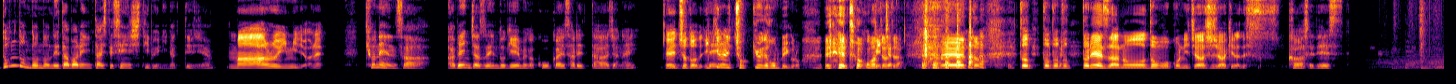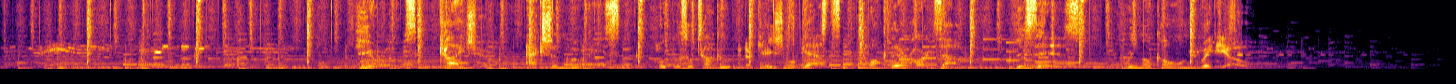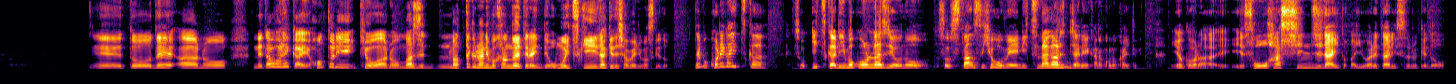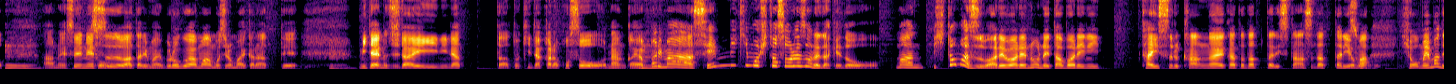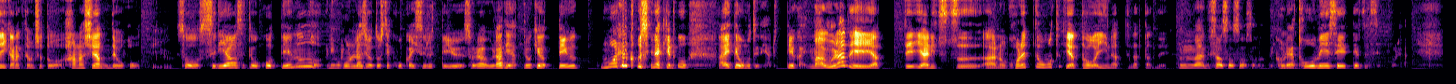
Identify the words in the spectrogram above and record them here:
どんどんどんどんネタバレに対してセンシティブになってるじゃん？まあ、ある意味ではね。去年さ、アベンジャーズエンドゲームが公開されたじゃない？えーちょっと、いできなり直球で本編行くの？えっと、待ってちゃっ待って。えっと、と、と、と、と、とりあえず、あの、どうも、こんにちは、四条明です。た。川瀬です。Kaiju, action movies. Hopeless otaku and occasional guests talk their hearts out. This is Remocone Radio. えっと、で、あの、ネタバレ会、本当に今日は、あの、マジで、全く何も考えてないんで、思いつきだけで喋りますけど。でもこれがいつか、そう、いつかリモコンラジオのそうスタンス表明につながるんじゃねえかな、この回答。よくほら、総発信時代とか言われたりするけど、うん。あの、SNS は当たり前、ブログはまあもちろん前からあって、みたいな時代になった時だからこそ、なんかやっぱりまあ、線引きも人それぞれだけど、まあ、ひとまず我々のネタバレに対する考え方だったり、スタンスだったりを、まあ、表面までいかなくてもちょっと話し合っておこうっていう。そう、すり合わせておこうっていうのをリモコンラジオとして公開するっていう、それは裏でやっておけよっていう、思われるかもしれないけど、あえて表でやるっていう回。まあ、裏でやって、やりつつ、あの、これって表でやった方がいいなってなったんで。うん、まあ、そうそうそうそう。これが透明性ってやつですよ、これ。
